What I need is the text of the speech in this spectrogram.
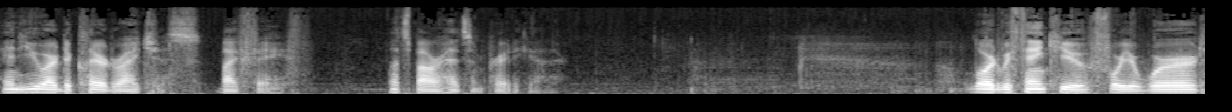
and you are declared righteous by faith. Let's bow our heads and pray together. Lord, we thank you for your word.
